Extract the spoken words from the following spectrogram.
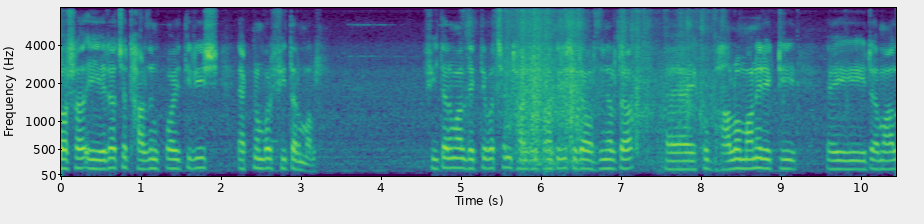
দশ এই এটা হচ্ছে থাউজেন্ড পঁয়ত্রিশ, এক নম্বর ফিতার মাল। ফিতার মাল দেখতে পাচ্ছেন থাউজেন্ড পঁয়ত্রিশ, এটা অরিজিনালটা খুব ভালো মানের একটি, এই এটা মাল,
